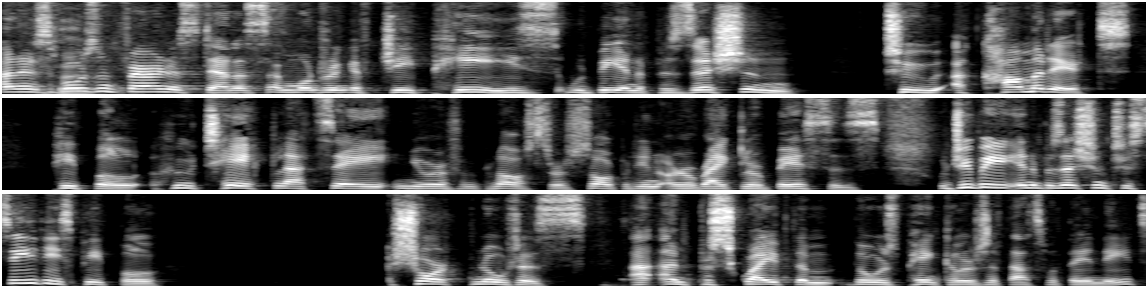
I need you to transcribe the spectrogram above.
And I suppose, in fairness, Dennis, I'm wondering if GPs would be in a position to accommodate people who take, let's say, Nurofen Plus or Solpadeine on a regular basis. Would you be in a position to see these people short notice and prescribe them those painkillers if that's what they need?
